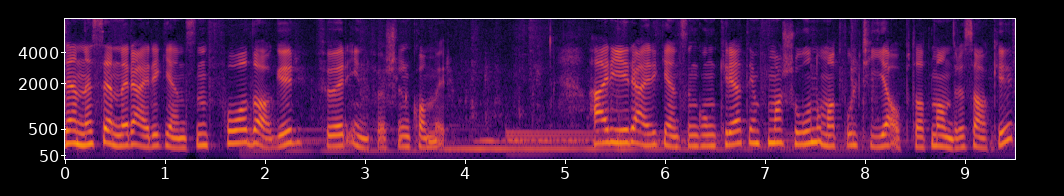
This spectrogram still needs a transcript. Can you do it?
Denne sender Eirik Jensen få dager før innførselen kommer. Her gir Eirik Jensen konkret informasjon om at politiet er opptatt med andre saker,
